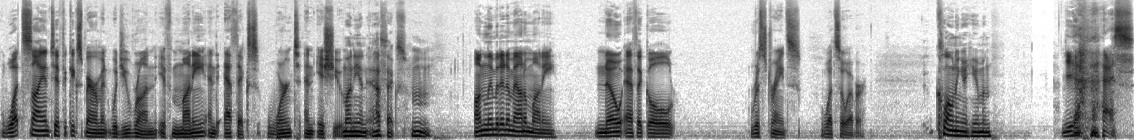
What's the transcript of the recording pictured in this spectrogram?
What scientific experiment would you run if money and ethics weren't an issue? money and ethics. Hmm. unlimited amount of money, no ethical restraints whatsoever. Cloning a human. Yes,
